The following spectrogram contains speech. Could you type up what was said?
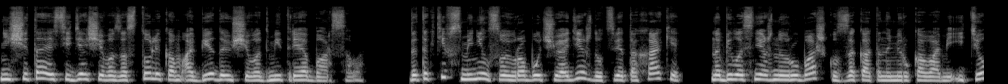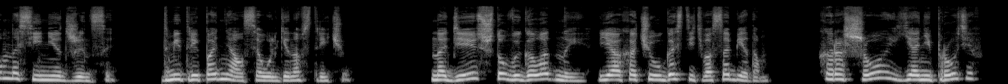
не считая сидящего за столиком обедающего Дмитрия Барсова. Детектив сменил свою рабочую одежду цвета хаки на белоснежную рубашку с закатанными рукавами и темно-синие джинсы. Дмитрий поднялся Ольге навстречу. «Надеюсь, что вы голодны. Я хочу угостить вас обедом». «Хорошо, я не против»,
